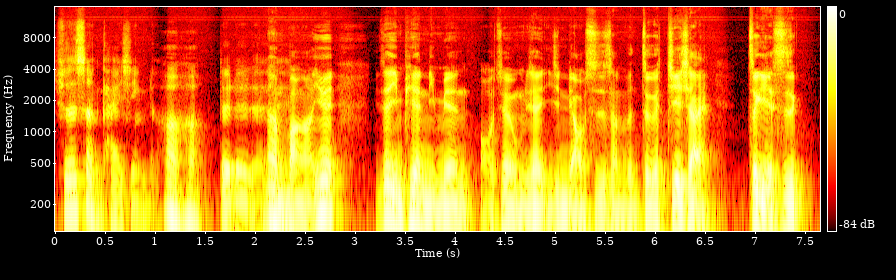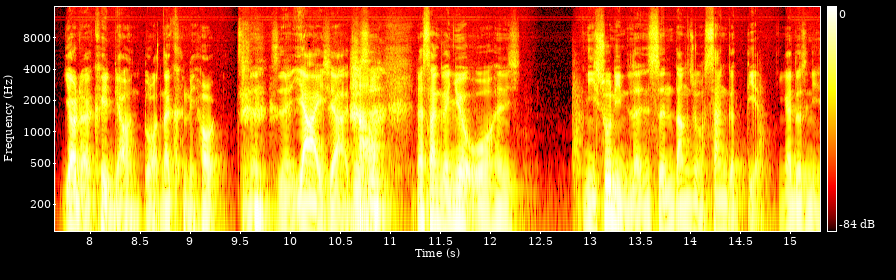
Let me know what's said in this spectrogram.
其实是很开心的。哈哈，对对对，那很棒啊！因为你在影片里面，哦，现在我们现在已经聊四十三分，这个接下来这个也是要聊可以聊很多，那可能要只能只能压一下，就是那三个，因为我很，你说你人生当中有三个点，应该都是你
